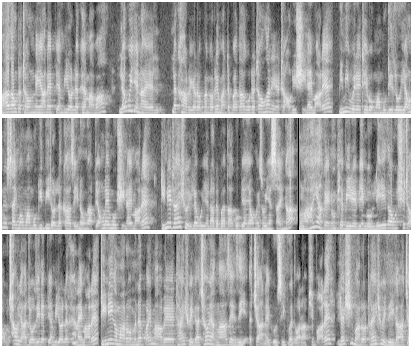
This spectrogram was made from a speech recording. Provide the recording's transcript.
91,200နဲ့ပြန်ပြီးတော့လက်ခံပါပါ။လက်ဝိရနာရဲ့လက်ခတွေကတော့ဘန်ကောက်ထဲမှာတစ်ပတ်သားကို1000ကနေ1000ထိရှိနိုင်ပါတယ်။မိမိဝယ်တဲ့ထေပုံမှာမူတည်လို့ရောင်းတဲ့ဆိုင်ပေါ်မှာမူတည်ပြီးတော့လက်ကစိန်နှုန်းကပြောင်းလဲမှုရှိနိုင်ပါတယ်။ဒီနေ့တိုင်းရွှေလက်ဝိရနာတစ်ပတ်သားကိုပြန်ရောင်းမယ်ဆိုရင်ဆိုင်က900ခိုင်နှုန်းဖြတ်ပြီးတဲ့ပြင်ကို48,600ကျော်စီနဲ့ပြန်ပြီးတော့လက်ခံနိုင်ပါတယ်။ဒီနေ့ကမှတော့မနေ့ပိုင်းမှာပဲထိုင်းရွှေက650စီအကျနဲ့ကိုစီးဖွင့်သွားတာဖြစ်ပါတယ်။လက်ရှိမှာတော့ထိုင်းရွှေဈေးကအကျ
